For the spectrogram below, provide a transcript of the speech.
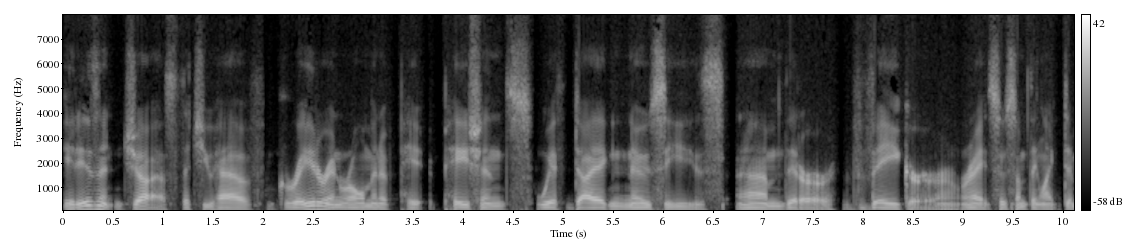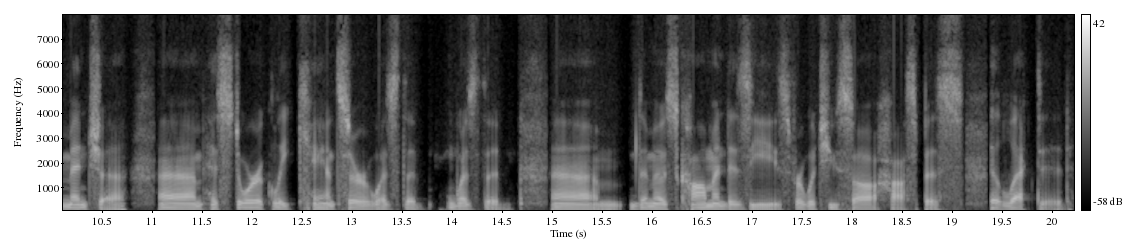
it isn't just that you have greater enrollment of pa- patients with diagnoses um, that are vaguer, right? So something like dementia. Um, historically, cancer was the was the um, the most common disease for which you saw hospice elected.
